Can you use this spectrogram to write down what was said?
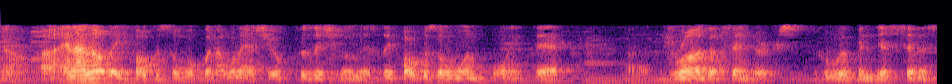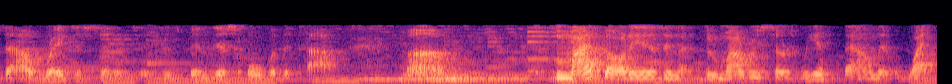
Uh, and I know they focus on one point. I want to ask you a position on this. They focus on one point that drug offenders who have been just sentenced to outrageous sentences It's been just over the top. Um, my thought is, and through my research, we have found that white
